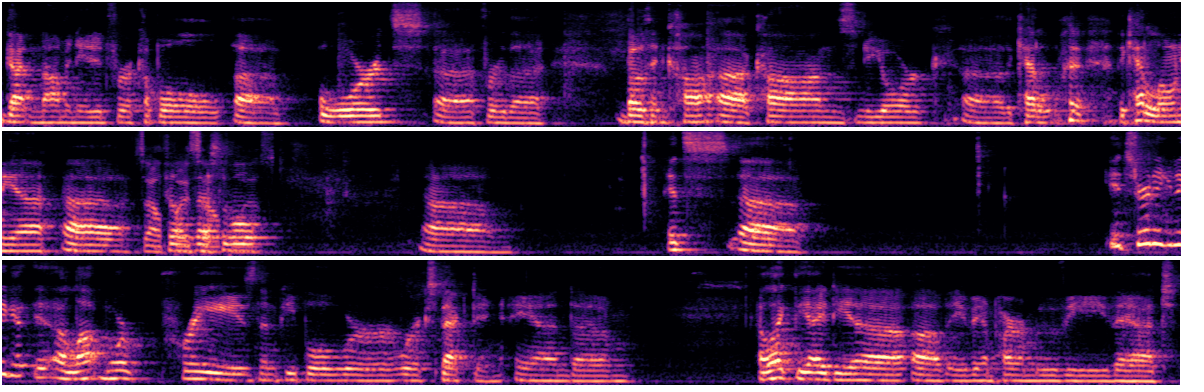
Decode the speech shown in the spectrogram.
gotten nominated for a couple uh, awards uh, for the both in Con, uh, Cannes, New York, uh, the Catal- the Catalonia uh, Film Festival. Um, it's uh, it's starting to get a lot more praise than people were were expecting, and um, I like the idea of a vampire movie that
